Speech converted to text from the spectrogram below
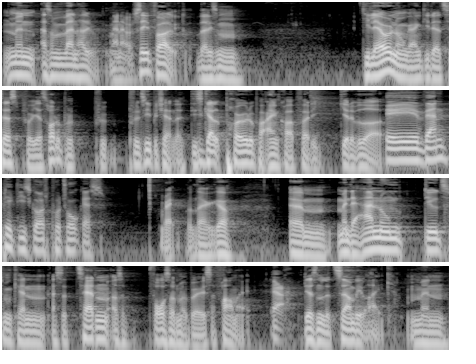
men altså, man har, man har jo set folk, der ligesom De laver jo nogle gange de der test på, jeg tror det er på po- politibetjente. De skal prøve det på egen krop, før de giver det videre. Øh, værnepligtige skal også på torgas. Right, well, there you go. Um, men der er nogle dudes, som kan altså, tage den, og så fortsætte med at bevæge sig fremad. Ja. Det er sådan lidt zombie-like, men...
